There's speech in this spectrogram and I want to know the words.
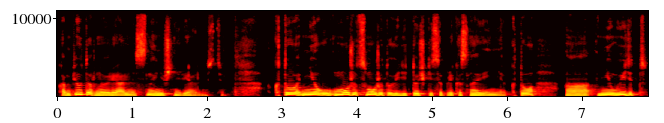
компьютерную реальность с нынешней реальностью, кто не может, сможет увидеть точки соприкосновения, кто а, не увидит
